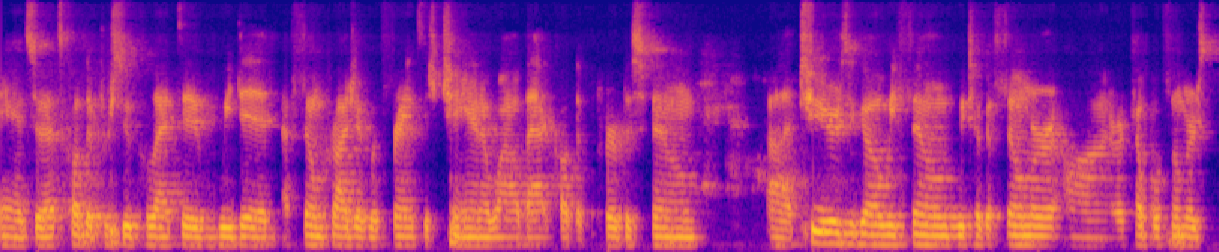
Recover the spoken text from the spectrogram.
And so that's called the Pursuit Collective. We did a film project with Francis Chan a while back called the Purpose Film uh, two years ago, we filmed. We took a filmer on, or a couple of filmers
